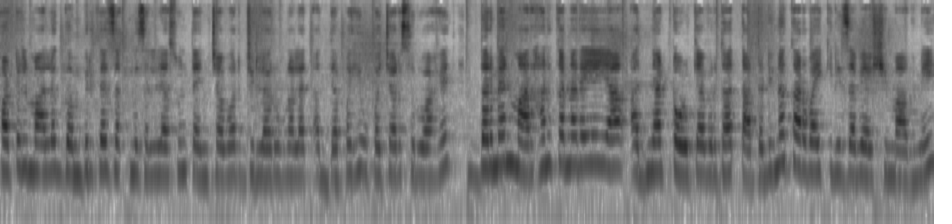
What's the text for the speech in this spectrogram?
हॉटेल मालक गंभीरता जखमी झालेले असून त्यांच्यावर जिल्हा रुग्णालयात अद्यापही उपचार सुरू आहेत. दरम्यान मारहाण करणाऱ्या या अज्ञात टोळक्याविरोधात तातडीनं कारवाई केली जावी अशी मागणी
